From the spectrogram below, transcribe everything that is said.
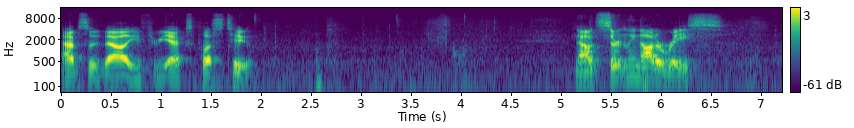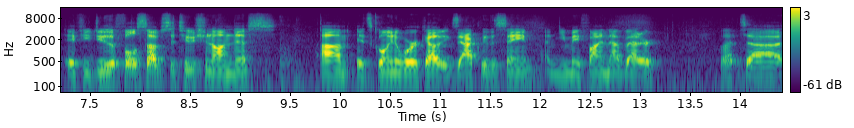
absolute value 3x plus 2. Now, it's certainly not a race. If you do the full substitution on this, um, it's going to work out exactly the same, and you may find that better. But uh,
